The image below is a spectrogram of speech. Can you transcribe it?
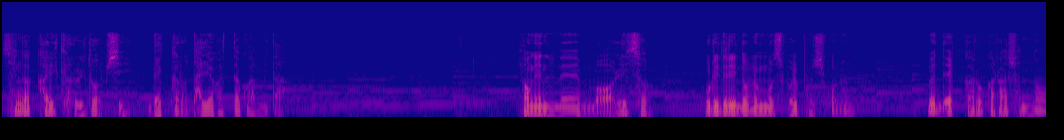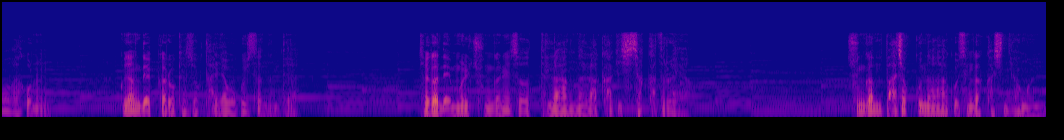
생각할 겨를도 없이 내가로 달려갔다고 합니다. 형의 눈에 멀리서 우리들이 노는 모습을 보시고는 왜 내가로 가라 하셨노 하고는 그냥 내가로 계속 달려오고 있었는데 제가 냇물 중간에서 들락날락하기 시작하더래요. 순간 빠졌구나 하고 생각하신 형은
